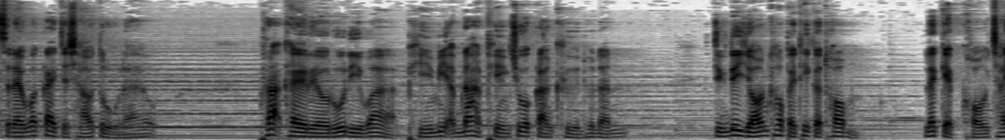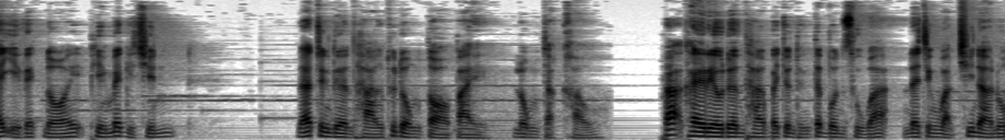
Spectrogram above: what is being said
แสดงว่าใกล้จะเช้าตรู่แล้ว พระไคเรียวรู้ดีว่าผีมีอำนาจเพียงชั่วกลางคืนเท่านั้น จึงได้ย้อนเข้าไปที่กระท่อม และเก็บของใช้อีกเล็กน้อย เพียงไม่กี่ชิ้น และจึงเดินทางทุดงต่อไปลงจากเขา พระไคเรียวเดินทางไปจนถึงตำบลสุวะในจังหวัดชินานุ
